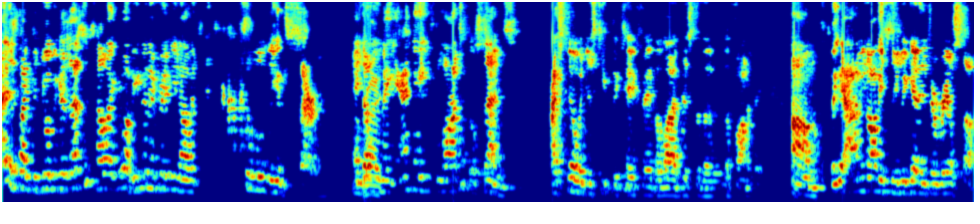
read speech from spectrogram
I just like to do it because that's just how I grew up. Even if it, you know, it's, it's absolutely absurd and doesn't Right. make any logical sense, I still would just keep the kayfabe alive just for the, the fun of it. Um, but yeah, I mean, obviously we get into real stuff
